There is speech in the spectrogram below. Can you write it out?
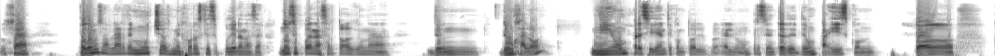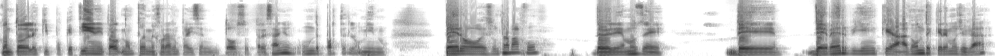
o sea, podemos hablar de muchas mejoras que se pudieran hacer. No se pueden hacer todas de una, de un, de un jalón, ni un presidente con todo el, el- un presidente de, de un país con todo, con todo el equipo que tiene y todo, no puede mejorar un país en dos o tres años. Un deporte es lo mismo. Pero es un trabajo. Deberíamos de, de, de ver bien que a dónde queremos llegar.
